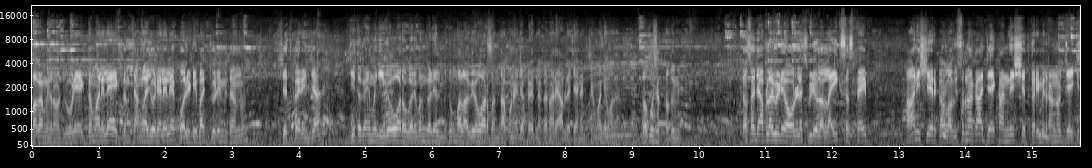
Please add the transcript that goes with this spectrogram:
बघा मित्रांनो जोड्या एकदम आलेल्या आहे एकदम चांगल्या जोड्या आलेल्या आहे क्वालिटी बाद जोड्या मित्रांनो शेतकऱ्यांच्या. जिथं काही म्हणजे व्यवहार वगैरे पण घडेल मी तुम्हाला व्यवहार पण दाखवण्याचा प्रयत्न करणार आहे आपल्या चॅनलच्या माध्यमातून. बघू शकता तुम्ही. तसंच आपला व्हिडिओ आवडल्यास व्हिडिओला लाईक सबस्क्राईब आणि शेअर करायला विसरू नका. जय खानदेश शेतकरी मित्रांनो जय किसान.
